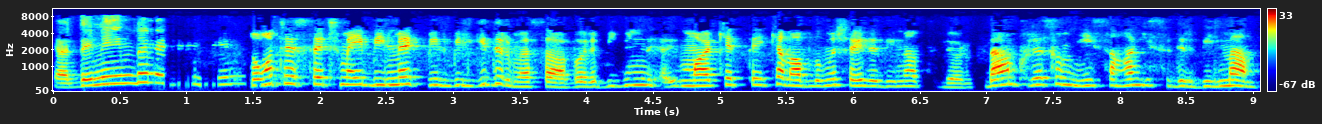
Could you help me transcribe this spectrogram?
Yani deneyimden edindiğin... Domates seçmeyi bilmek bir bilgidir mesela. Böyle bir gün marketteyken ablamın şey dediğini hatırlıyorum. Ben pırasanın iyisi hangisidir bilmem.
